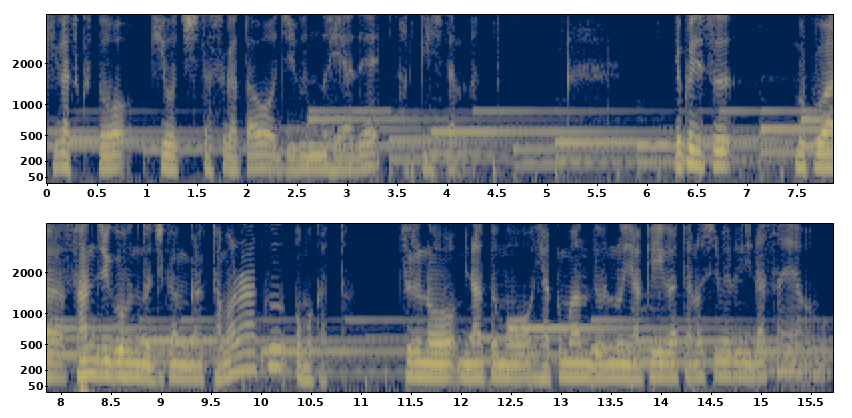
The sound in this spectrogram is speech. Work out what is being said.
気がつくと気落ちした姿を自分の部屋で発見したのだった。翌日僕は35分の時間がたまらなく重かった。鶴の港も100万ドルの夜景が楽しめる稲佐山も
